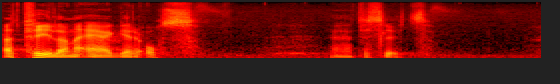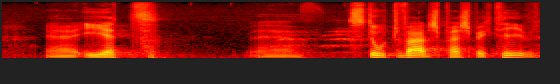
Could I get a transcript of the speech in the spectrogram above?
att prylarna äger oss. Eh, till slut. Eh, I ett eh, stort världsperspektiv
